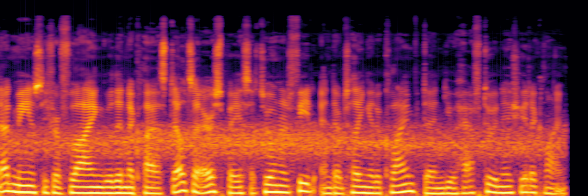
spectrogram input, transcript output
That means if you're flying within the class Delta airspace at 200 feet and they're telling you to climb, then you have to initiate a climb.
